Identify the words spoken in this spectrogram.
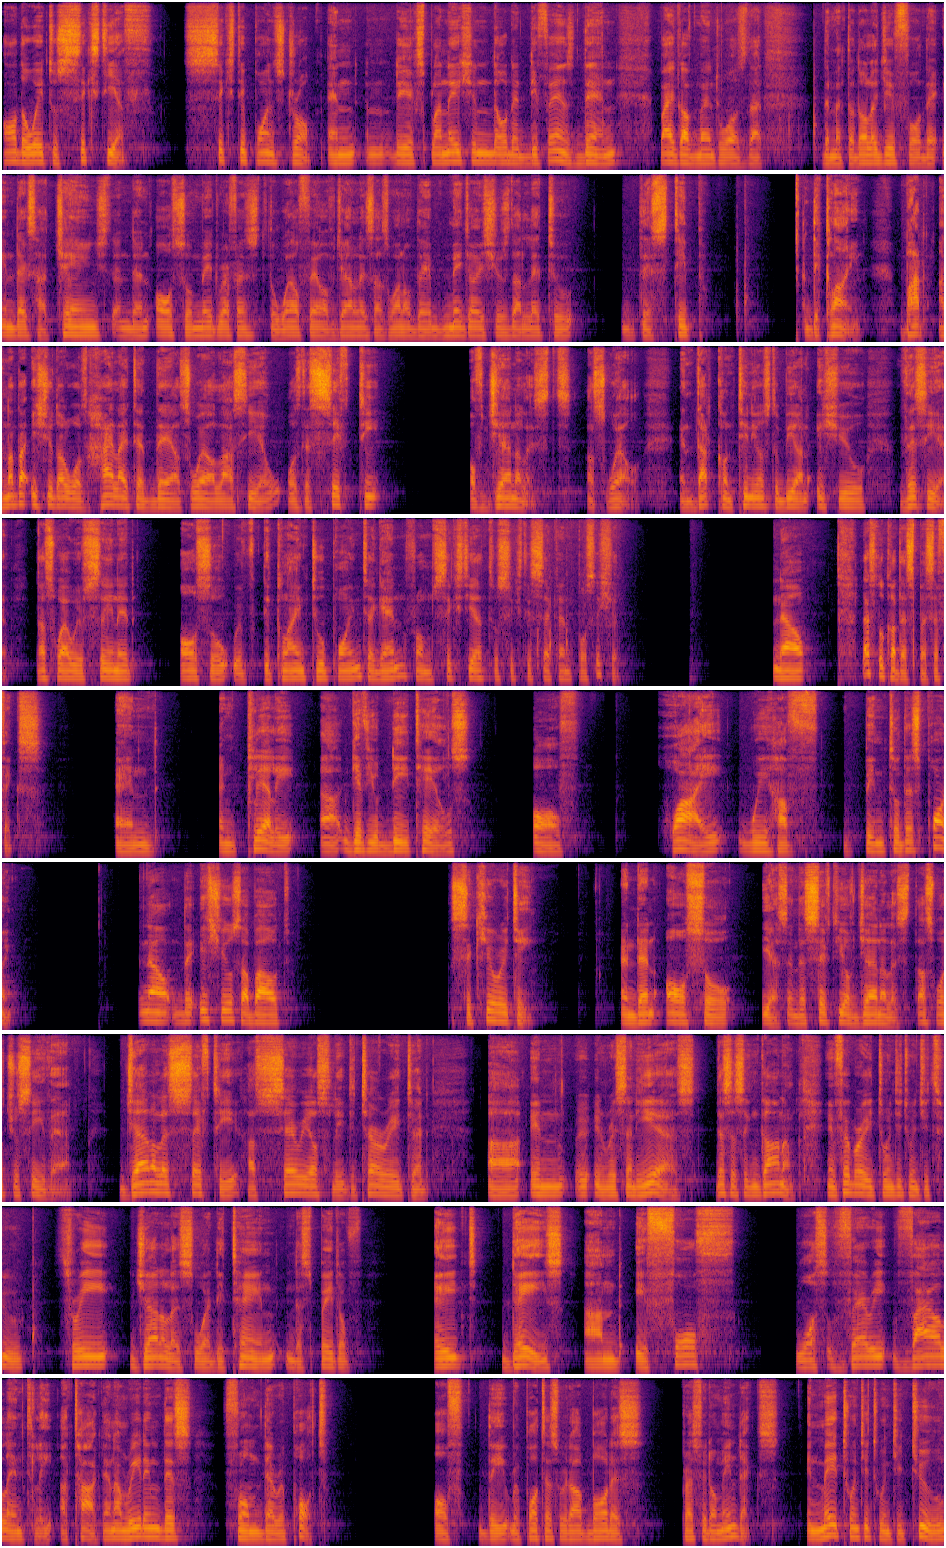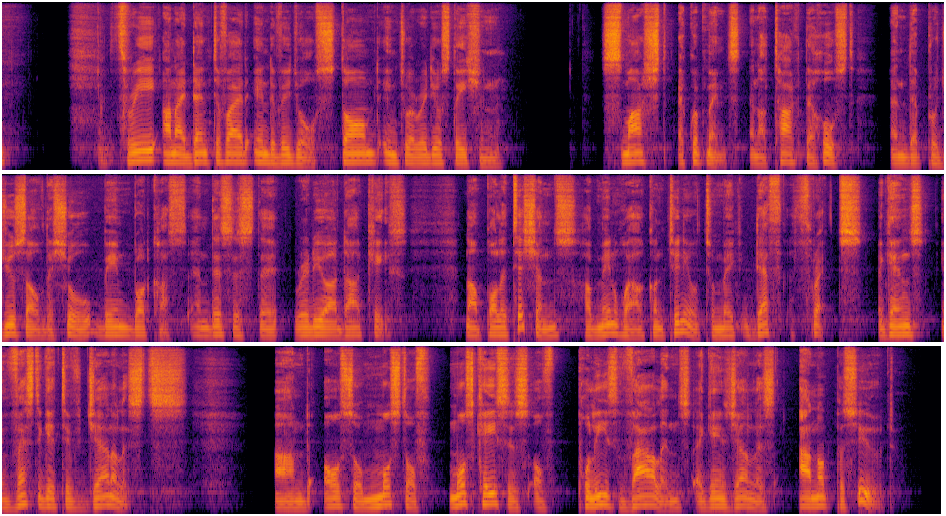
all the way to 60th, 60 points drop. And, and, the explanation or the defense then by government was that the methodology for the index had changed and then also made reference to the welfare of journalists as one of the major issues that led to the steep decline. But another issue that was highlighted there as well last year was the safety of journalists as well. And that continues to be an issue this year. That's why we've seen it also, we've declined two points again from 60th to 62nd position. Now, let's look at the specifics and, and clearly uh, give you details of why we have been to this point. Now, the issues about security and then also, yes, and the safety of journalists, that's what you see there journalist safety has seriously deteriorated uh, in, in recent years. This is in Ghana. In February 2022, three journalists were detained in the space of eight days, and a fourth was very violently attacked. And I'm reading this from the report of the Reporters Without Borders Press Freedom Index. In May 2022, Three unidentified individuals stormed into a radio station, smashed equipment, and attacked the host and the producer of the show being broadcast. And this is the Radio Ada case. Now, politicians have meanwhile continued to make death threats against investigative journalists. And also, most of most cases of police violence against journalists are not pursued.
